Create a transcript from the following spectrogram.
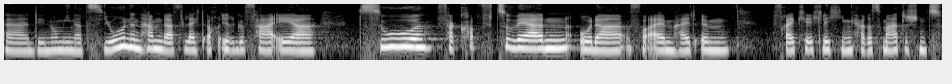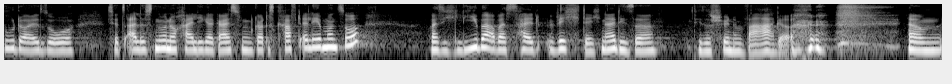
äh, Denominationen haben da vielleicht auch ihre Gefahr eher zu verkopft zu werden oder vor allem halt im freikirchlichen, charismatischen Zudoll so, ist jetzt alles nur noch Heiliger Geist und Gottes Kraft erleben und so, was ich liebe, aber es ist halt wichtig, ne? diese, diese schöne Waage. Ähm,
